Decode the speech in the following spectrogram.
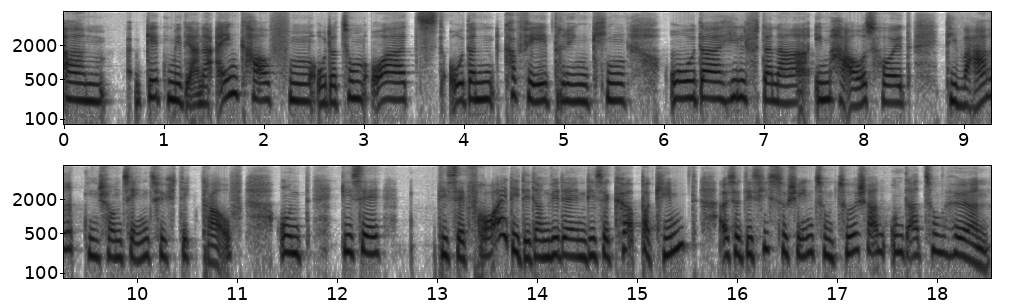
ähm, geht mit einer einkaufen oder zum Arzt oder einen Kaffee trinken oder hilft dann auch im Haushalt. Die warten schon sehnsüchtig drauf. Und diese diese Freude, die dann wieder in diese Körper kommt, also das ist so schön zum Zuschauen und auch zum Hören.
